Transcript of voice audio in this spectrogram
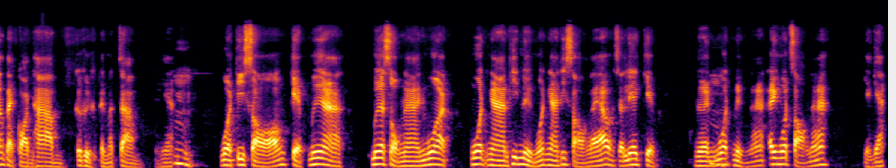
ตั้งแต่ก่อนทำก็คือเป็นมัดจำอย่างเงี้ยอืมงวดที่สองเก็บเมื่อเมื่อส่งงานงวดงวดงานที่หนึ่งงวดงานที่สองแล้ว จะเรียกเก็บเงินอืมงวดหนึ่งนะไอ้ยงวดสองนะ อย่างเงี้ย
